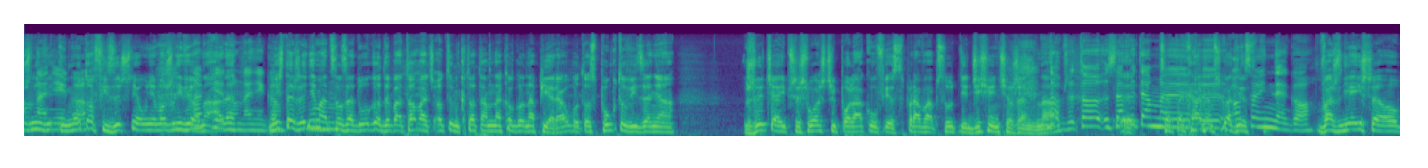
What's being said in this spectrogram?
uniemożliwi- i mu to fizycznie jurydycznie uniemożliwiona, Napierał ale myślę, że nie ma co za długo debatować o tym, kto tam na kogo napierał, bo to z punktu widzenia życia i przyszłości Polaków jest sprawa absolutnie dziesięciorzędna. Dobrze, to zapytam E, CPK na e, przykład o co innego. ważniejsze o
